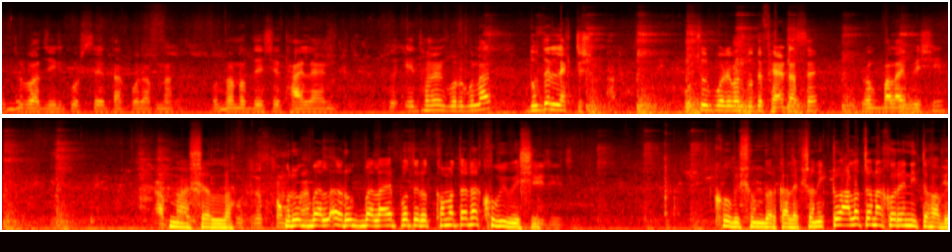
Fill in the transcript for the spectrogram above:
ইন্দো ব্রাজিল করছে তারপর আপনার অন্যান্য দেশে থাইল্যান্ড। তো এই ধরনের গরুগুলা দুধের ল্যাকটেশন ভালো। প্রচুর পরিমাণ দুধে ফ্যাট আছে রোগ বালাই বেশি। মাশাল্লাহ রোগবালা রোগবালায় প্রতিরোধ ক্ষমতাটা খুবই বেশি। জি জি জি। খুবই সুন্দর কালেকশন একটু আলোচনা করে নিতে হবে।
